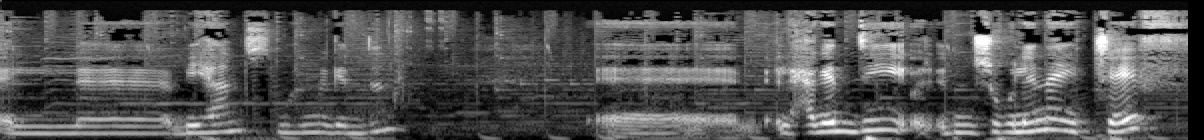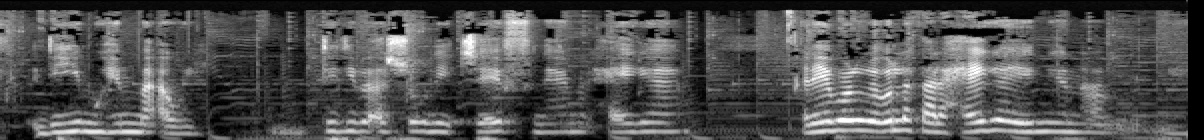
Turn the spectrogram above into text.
ال Behance مهمه جدا. آه، الحاجات دي إن شغلنا يتشاف دي مهمة قوي نبتدي بقى الشغل يتشاف نعمل حاجة أنا برضه أقول لك على حاجة يعني أنا يعني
